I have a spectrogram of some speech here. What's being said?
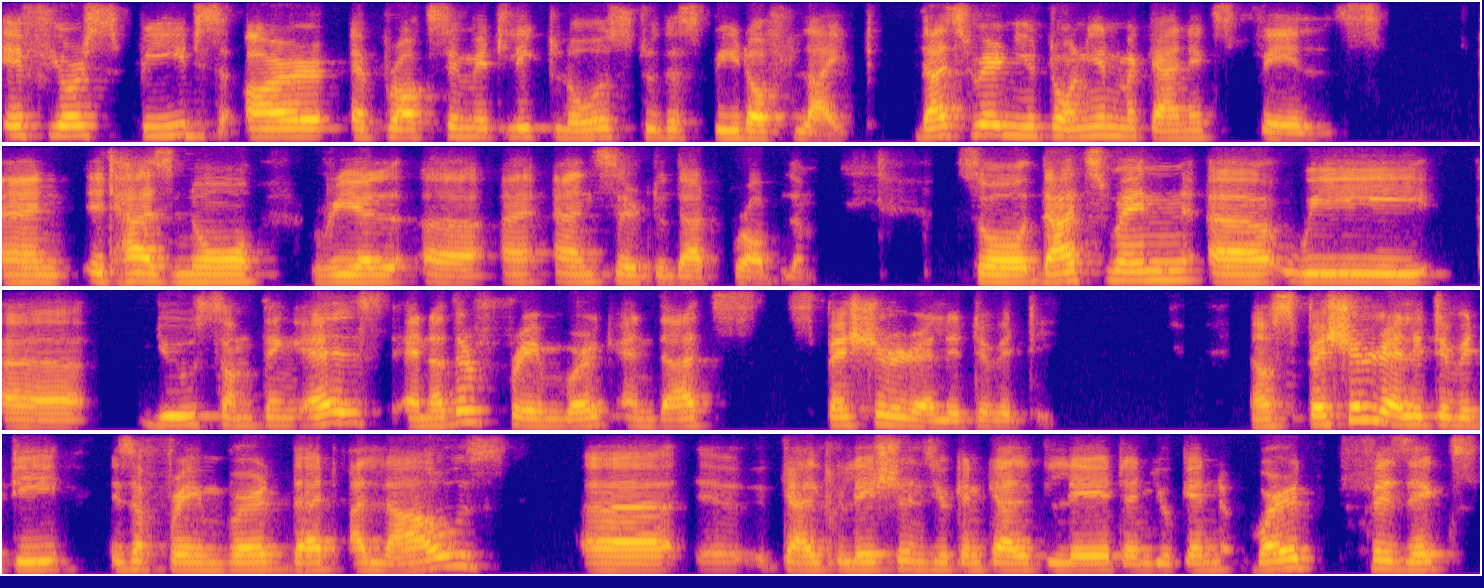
if your speeds are approximately close to the speed of light that's where newtonian mechanics fails and it has no real uh, answer to that problem. So that's when uh, we uh, use something else, another framework, and that's special relativity. Now, special relativity is a framework that allows uh, calculations you can calculate and you can work physics,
